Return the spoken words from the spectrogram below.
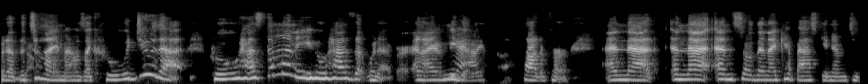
But at the Yeah. time, I was like, who would do that? Who has the money? Who has that? Whatever. And I immediately thought of her and that and that and so then i kept asking him to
